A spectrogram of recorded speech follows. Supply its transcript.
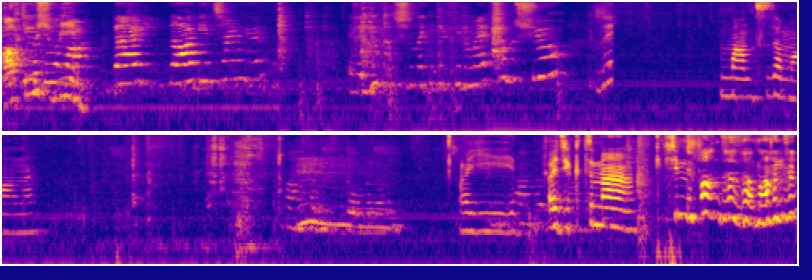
yok. 60 yazılı bin. Ben daha geçen gün e, yurt dışındaki bir firmaya çalışıyor. Mantı zamanı. Ay acıktım ha. Şimdi fanta zamanı.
